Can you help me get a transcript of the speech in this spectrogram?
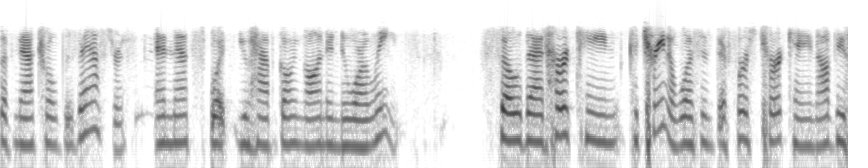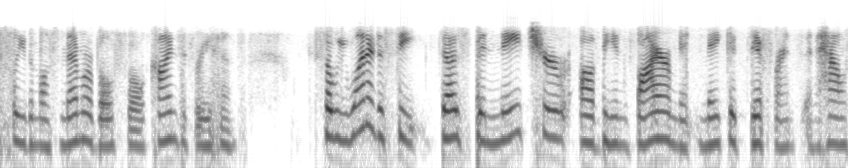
of natural disasters? And that's what you have going on in New Orleans. So that Hurricane Katrina wasn't their first hurricane, obviously the most memorable for all kinds of reasons. So we wanted to see does the nature of the environment make a difference in how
